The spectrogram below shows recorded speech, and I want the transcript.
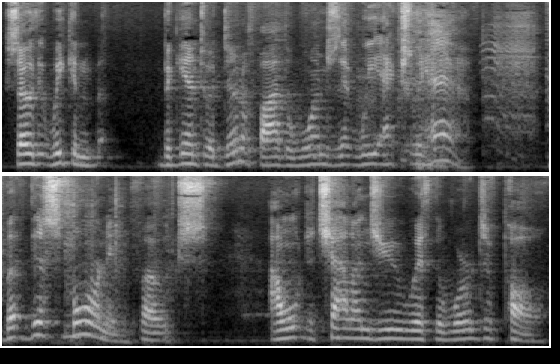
so that we can begin to identify the ones that we actually have. But this morning, folks, I want to challenge you with the words of Paul,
